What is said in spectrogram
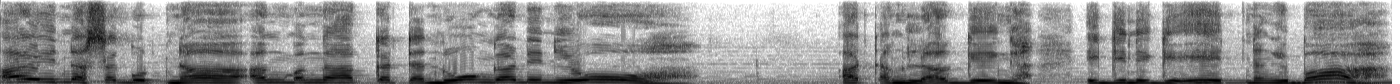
ay nasagot na ang mga katanungan ninyo. At ang laging iginigiit ng iba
